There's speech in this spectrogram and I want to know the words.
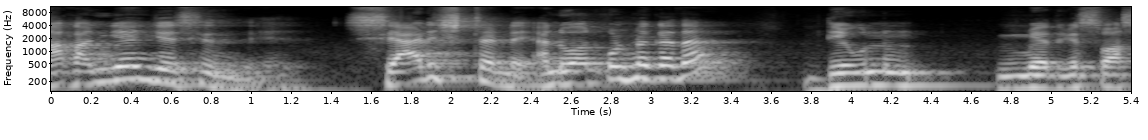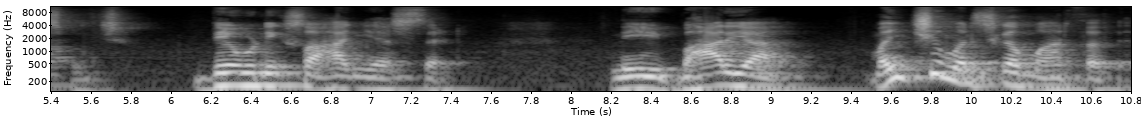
నాకు అన్యాయం చేసింది. శాడిస్ట్ అండి. అని నువ్వు అనుకుంటున్నావు కదా దేవుని మీద విశ్వాసం ఉంచు. దేవుడు నీకు సహాయం చేస్తాడు. నీ భార్య మంచి మనిషిగా మారుతుంది.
